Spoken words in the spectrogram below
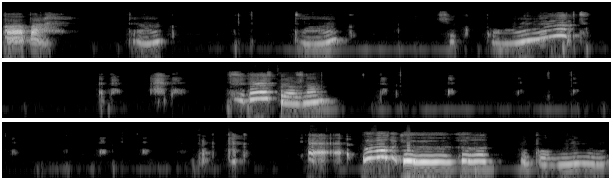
Опа. Так. Так. Чекпоинт. Осторожно. Не помню.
